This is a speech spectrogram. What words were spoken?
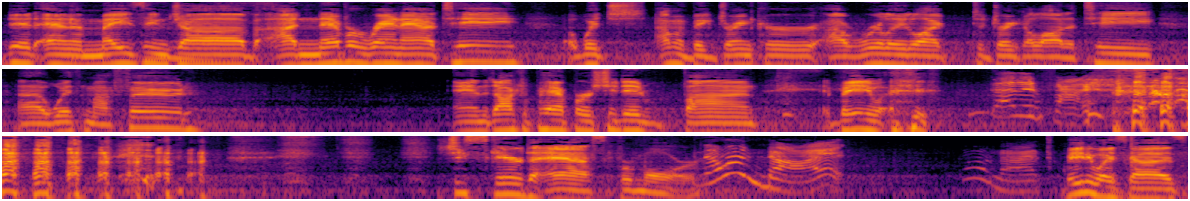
did an amazing job. I never ran out of tea, which I'm a big drinker. I really like to drink a lot of tea uh, with my food. And the Dr. Pepper, she did fine. But anyway, That did fine. she's scared to ask for more. no, I'm not. No, I'm not. But anyways, guys,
